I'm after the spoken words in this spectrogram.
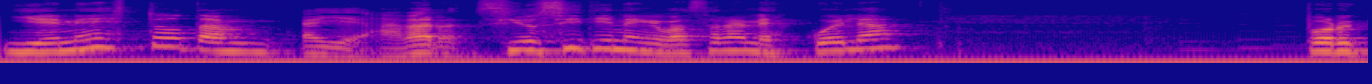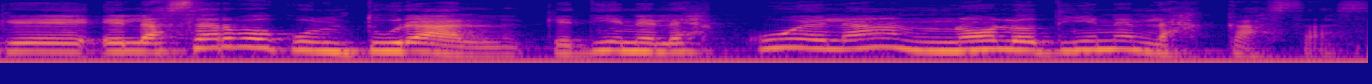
Y en esto también, a ver, sí o sí tiene que pasar en la escuela, porque el acervo cultural que tiene la escuela no lo tienen las casas,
